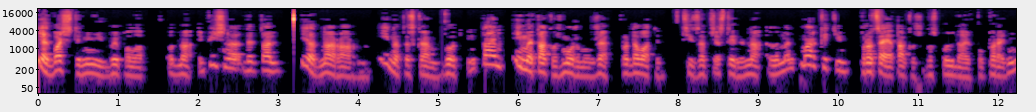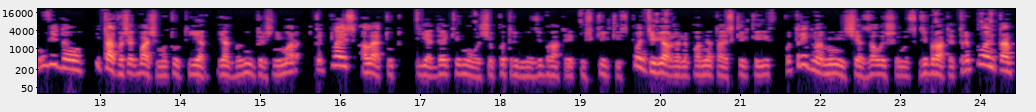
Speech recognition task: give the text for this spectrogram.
І як бачите, мені випала одна епічна деталь і одна рарна. І натискаємо God in Time. І ми також можемо вже продавати ці запчастини на елемент маркеті. Про це я також розповідаю в попередньому відео. І також, як бачимо, тут є якби внутрішній маркетплейс, але тут є деякі умови, що потрібно зібрати якусь кількість понтів. Я вже не пам'ятаю, скільки їх потрібно. Мені ще залишилось зібрати 3 понта.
